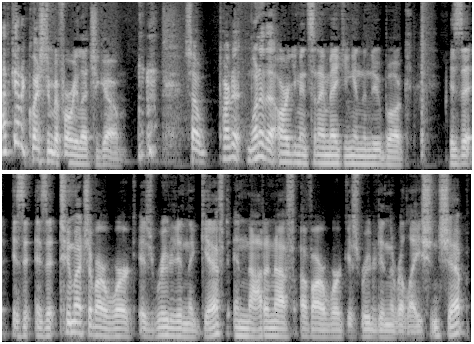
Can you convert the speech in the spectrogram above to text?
I've got a question before we let you go. so part of one of the arguments that I'm making in the new book is that is it is that too much of our work is rooted in the gift and not enough of our work is rooted in the relationship,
